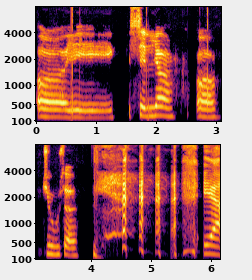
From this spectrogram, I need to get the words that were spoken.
og øh, sælgere og juicer. Ja,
